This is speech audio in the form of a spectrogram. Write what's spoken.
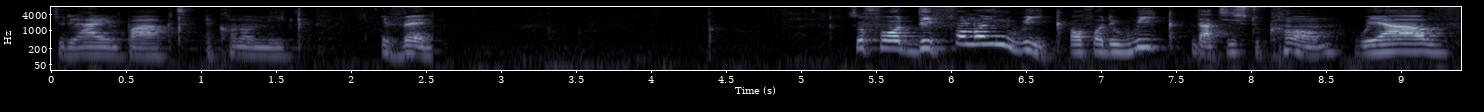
to the high impact economic event. So for the following week or for the week that is to come, we have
